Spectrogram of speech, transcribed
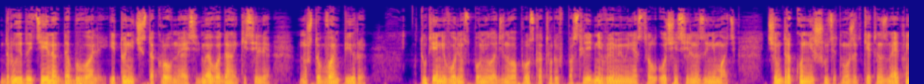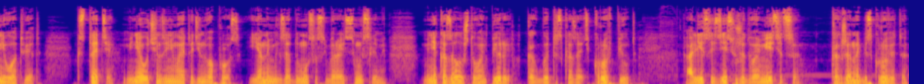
Друиды те иногда бывали, и то не чистокровные, а седьмая вода на киселе. Но чтоб вампиры...» Тут я невольно вспомнил один вопрос, который в последнее время меня стал очень сильно занимать. Чем дракон не шутит? Может, Кейтон знает на него ответ? Кстати, меня очень занимает один вопрос. Я на миг задумался, собираясь с мыслями. Мне казалось, что вампиры, как бы это сказать, кровь пьют. Алиса здесь уже два месяца. Как же она без крови-то?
